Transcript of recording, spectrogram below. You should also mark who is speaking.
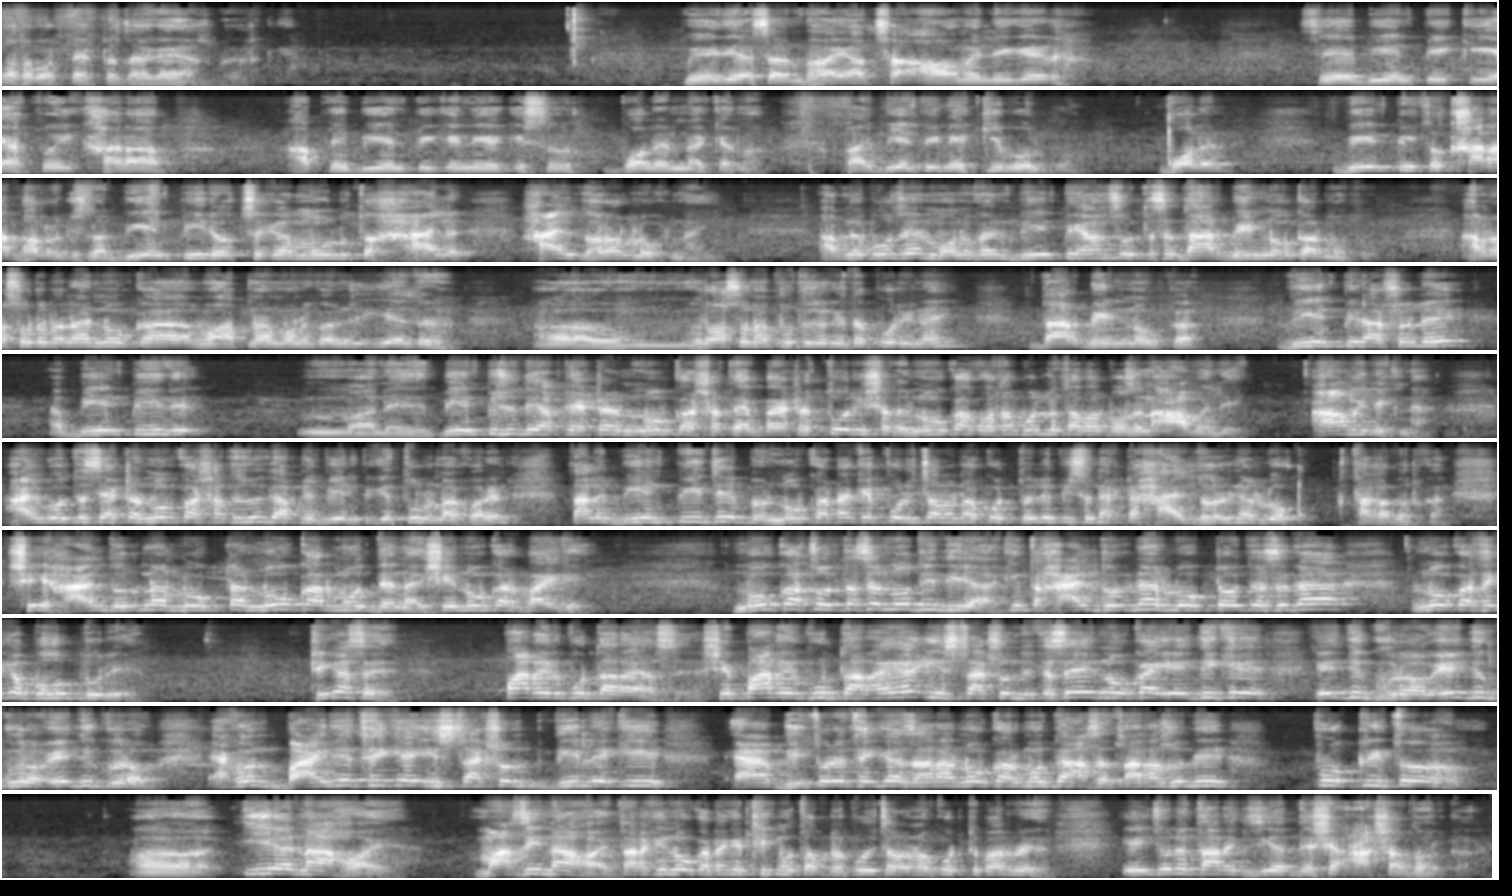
Speaker 1: কথাবার্তা একটা জায়গায় আসবে আর কি। মেহেদি হাসান, ভাই আচ্ছা আওয়ামী লীগের যে বিএনপি কি এতই খারাপ? আপনি বিএনপিকে নিয়ে কিছু বলেন না কেন? ভাই, বিএনপি নিয়ে কি বলব? বলেন। বিএনপি তো খারাপ, ভালো কিছু না। বিএনপির হচ্ছে গিয়ে মূলত হাইল হাইল ধরার লোক নাই। আপনি বোঝেন, মনে করেন বিএনপি এখন চলতেছে দাঁড়বিহীন নৌকার মতো। আমরা ছোটোবেলায় নৌকা, আপনার মনে করেন যে ইয়ে রচনা প্রতিযোগিতা পড়ি নাই দাঁড়বিহীন নৌকা। বিএনপির আসলে, বিএনপির মানে বিএনপি যদি আপনি একটা নৌকার সাথে, বা একটা তরির সাথে নৌকা কথা বললে তো আবার বোঝেন আওয়ামী লীগ। আওয়ামী লীগ না। আমি বলতেছি একটা নৌকার সাথে যদি আপনি বিএনপিকে তুলনা করেন, তাহলে বিএনপি যে নৌকাটাকে পরিচালনা করতে হলে পিছনে একটা হাইল ধরিনার লোক থাকা দরকার। সেই হাইল ধরিনার লোকটা নৌকার মধ্যে নাই, সে নৌকার বাইরে। নৌকা চলতেছে নদী দিয়া, কিন্তু হাইল ধরিনার লোকটা হইতেছে গা নৌকা থেকে বহুত দূরে। ঠিক আছে? পাড়ের উপর দাঁড়ায় আছে। সে পাড়ের উপর দাঁড়ায় ইনস্ট্রাকশন দিতেছে, এই নৌকা এইদিকে, এইদিক ঘুরাও এইদিক ঘুরাও এইদিক ঘুরাও। এখন বাইরে থেকে ইনস্ট্রাকশন দিলে কি ভিতরে থেকে যারা নৌকার মধ্যে আছে, তারা যদি প্রকৃত ইয়ে না হয়, মাঝি না হয়, তারা কি নৌকাটাকে ঠিকমতো আপনার পরিচালনা করতে পারবে? এই জন্য তারেক জিয়ার দেশে আসা দরকার।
